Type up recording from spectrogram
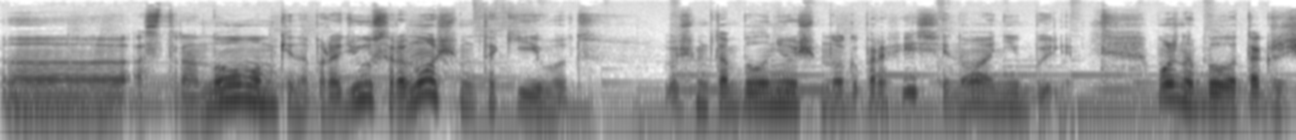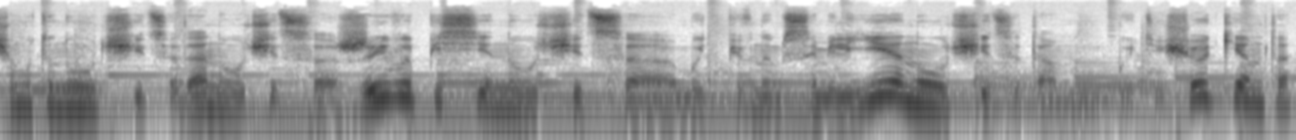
э, астрономом, кинопродюсером, ну, в общем, такие вот в общем, там было не очень много профессий, но они были. Можно было также чему-то научиться, да, научиться живописи, научиться быть пивным сомелье, научиться там быть еще кем-то.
